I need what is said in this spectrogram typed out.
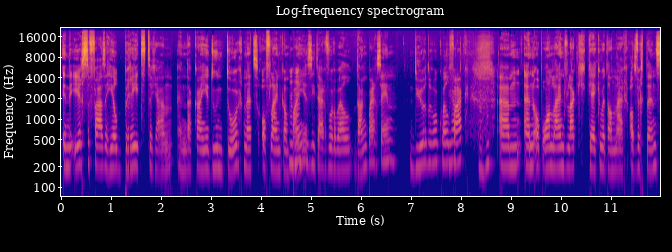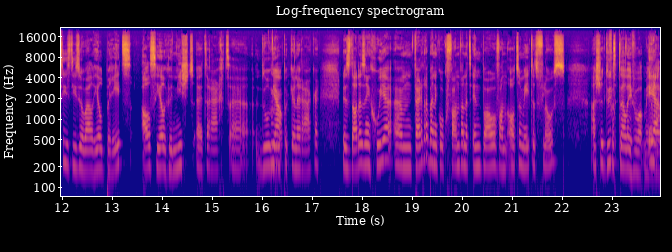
in de eerste fase heel breed te gaan. En dat kan je doen door net offline campagnes die daarvoor wel dankbaar zijn. Duurder ook wel Ja. vaak. Mhm. Ehm, en op online vlak kijken we dan naar advertenties die zowel heel breed als heel geniched uiteraard eh, doelgroepen kunnen raken. Dus dat is een goede. Ehm, verder ben ik ook fan van het inbouwen van automated flows. Als je doet Vertel even wat meer ja,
